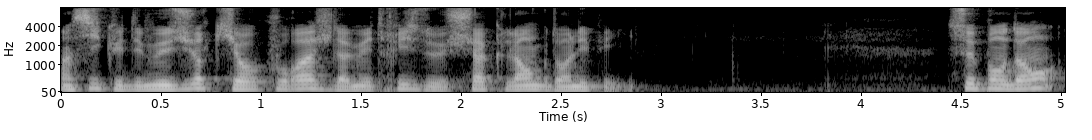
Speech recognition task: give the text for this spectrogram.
ainsi que des mesures qui encouragent la maîtrise de chaque langue dans les pays. Cependant,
